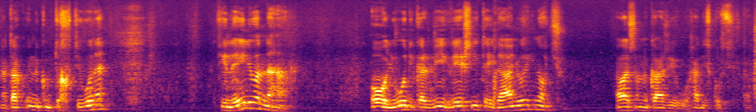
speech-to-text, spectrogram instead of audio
na tako inakom tuhtivune, fi lejli van nahar, o ljudi, kad vi grešite i danju i noću. Allah što mi kaže u hadis tako.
